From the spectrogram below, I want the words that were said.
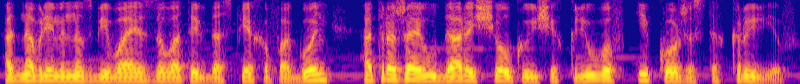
одновременно сбивая с золотых доспехов огонь, отражая удары щелкающих клювов и кожистых крыльев.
